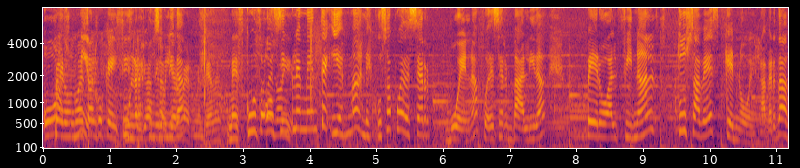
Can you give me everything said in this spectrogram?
o Pero no es algo que hiciste, una responsabilidad. ¿me, ¿me excuso de O simplemente, y es más, la excusa puede ser buena, puede ser válida, pero al final tú sabes que no es la verdad.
